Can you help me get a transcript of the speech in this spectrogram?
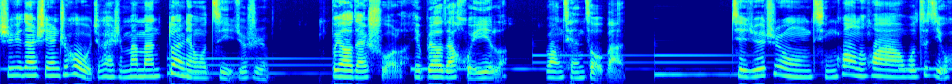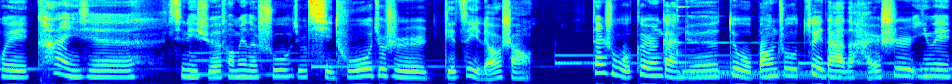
持续一段时间之后，我就开始慢慢锻炼我自己，就是不要再说了，也不要再回忆了，往前走吧。解决这种情况的话，我自己会看一些心理学方面的书，就企图就是给自己疗伤。但是我个人感觉对我帮助最大的，还是因为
